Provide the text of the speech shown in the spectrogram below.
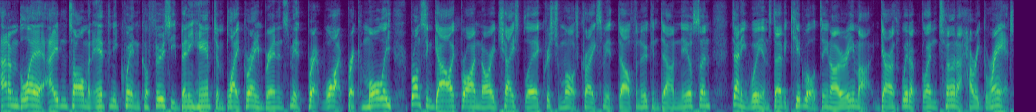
Adam Blair, Aidan Tolman, Anthony Quinn, Kaufusi, Benny Hampton, Blake Green, Brandon Smith, Brett White, Brett Kimmorley, Bronson Garlick, Bryan Norrie, Chase Blair, Christian Welch, Craig Smith, Dale and Darren Nielsen, Danny Williams, David Kidwell, Dean Ieremia, Gareth Widdop, Glenn Turner, Harry Grant,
